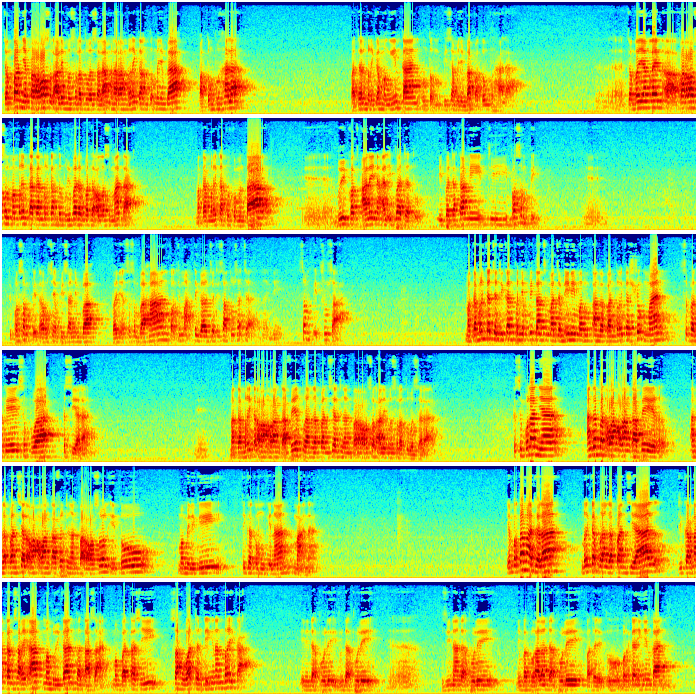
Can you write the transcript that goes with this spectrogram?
Contohnya para Rasul alaihi wassalam melarang mereka untuk menyembah patung berhala. Padahal mereka menginginkan untuk bisa menyembah patung berhala. Contoh yang lain eh, para rasul memerintahkan mereka untuk beribadah kepada Allah semata. Maka mereka berkomentar, "Duiqat alaina al ibadatu." Ibadah kami dipersempit. Dipersempit harusnya bisa nyembah banyak sesembahan kok cuma tinggal jadi satu saja. Nah, ini sempit, susah. Maka mereka jadikan penyempitan semacam ini menurut anggapan mereka syukman sebagai sebuah kesialan. Ya. Maka mereka orang-orang kafir beranggapan sial dengan para rasul alaihi wassalam. Kesimpulannya, anggapan orang-orang kafir anggapan sial orang-orang kafir dengan para rasul itu memiliki tiga kemungkinan makna. Yang pertama adalah mereka beranggapan sial dikarenakan syariat memberikan batasan, membatasi sahwat dan keinginan mereka. Ini tidak boleh, itu tidak boleh. Ya, zina tidak boleh, nyembah berhala tidak boleh. Padahal itu mereka inginkan.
